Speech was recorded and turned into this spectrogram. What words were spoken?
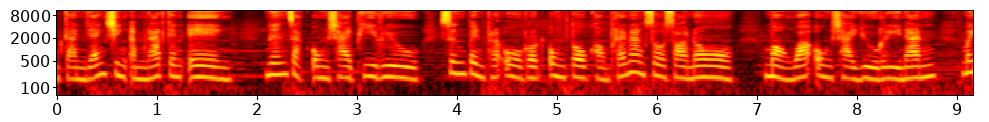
ำการแย่งชิงอำนาจกันเอง เนื่องจากองค์ชายพีริว ซึ่งเป็นพระโอรสองค์โตของพระนางโซซโน มองว่าองค์ชายยูรีนั้นไม่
